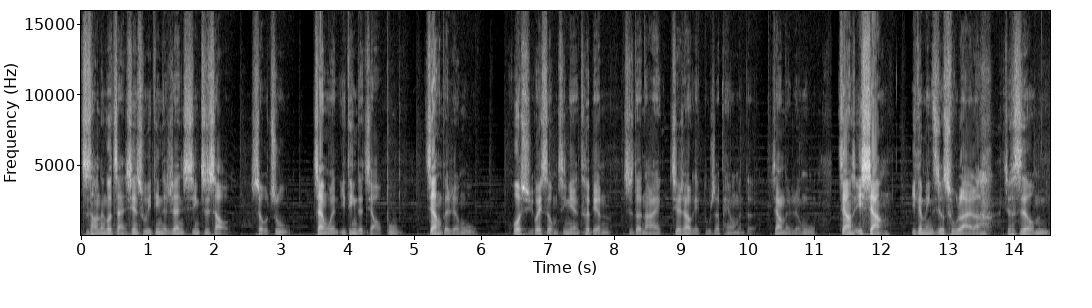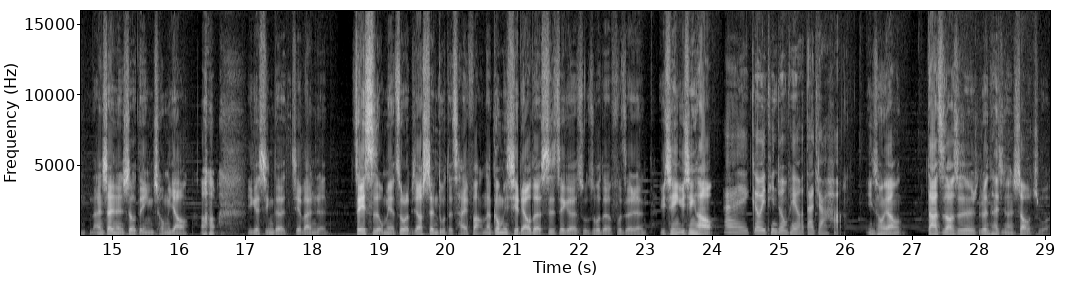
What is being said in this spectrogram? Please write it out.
至少能够展现出一定的韧性，至少守住、站稳一定的脚步。这样的人物，或许会是我们今年特别值得拿来介绍给读者朋友们的这样的人物。这样一想，一个名字就出来了，就是我们南山人寿的尹重尧啊，一个新的接班人。这一次我们也做了比较深度的采访，那跟我们一起聊的是这个主作的负责人雨晴，雨晴好，嗨，各位听众朋友，大家好。尹重阳，大家知道是润泰集团少主啊，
